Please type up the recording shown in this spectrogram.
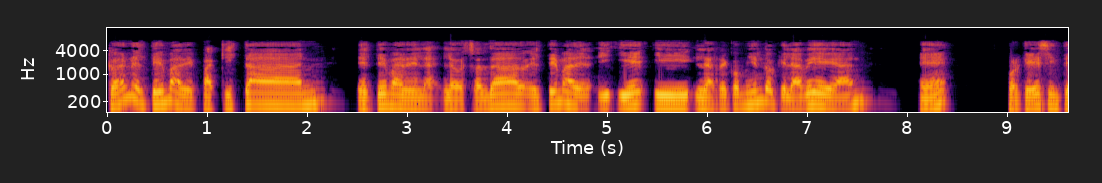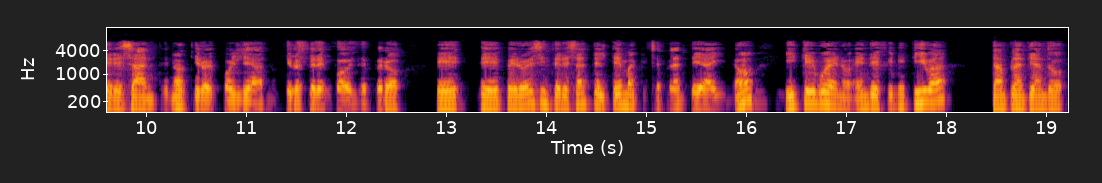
con el tema de Pakistán, el tema de la- los soldados, el tema de, y, y- y les recomiendo que la vean, ¿eh? porque es interesante, no quiero spoilear, no quiero hacer spoiler, pero, eh, eh, pero es interesante el tema que se plantea ahí, ¿no? Y que bueno, en definitiva, están planteando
